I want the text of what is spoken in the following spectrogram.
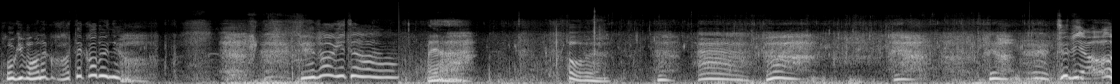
고기 많을 것 같았거든요. 대박이다. 야 어, 드디어. 어,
